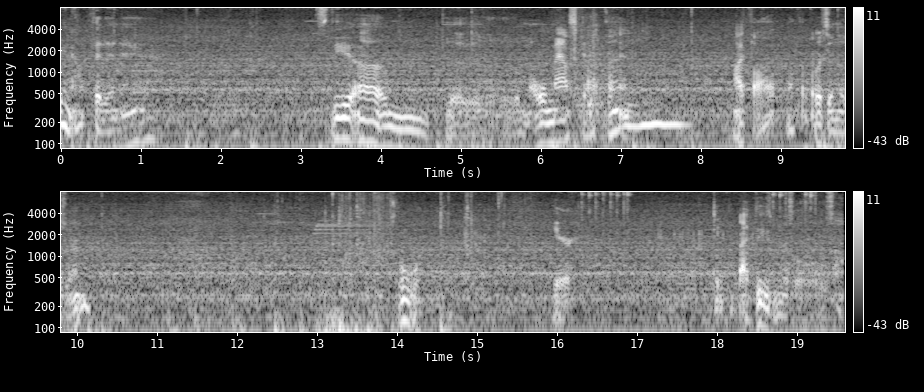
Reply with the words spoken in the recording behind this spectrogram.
An outfit in here. It's the, um, the, the mole mascot thing. I thought. I thought it was in this room. Ooh. Here. Take back these missiles.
